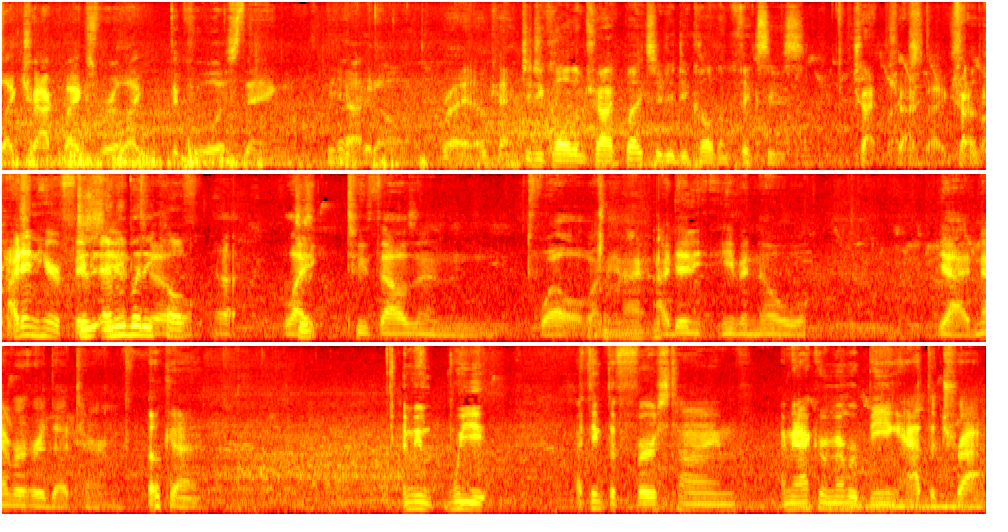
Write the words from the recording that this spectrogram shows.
like track bikes were like the coolest thing Yeah. you could own. right. Okay. Did you call them track bikes or did you call them fixies? track bikes. Track bikes. Okay. I didn't hear Does Fixie anybody until, call- Yeah. like 2012. I mean, I, I didn't even know. Yeah, I'd never heard that term. Okay. I mean, we. I think the first time. I mean, I can remember being at the track,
